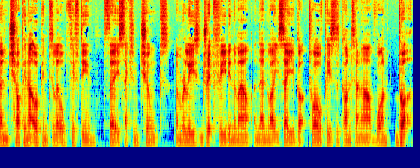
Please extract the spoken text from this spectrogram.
and chopping that up into little 15 30 section chunks and release drip feeding them out. And then like you say you've got 12 pieces of content out of one. But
